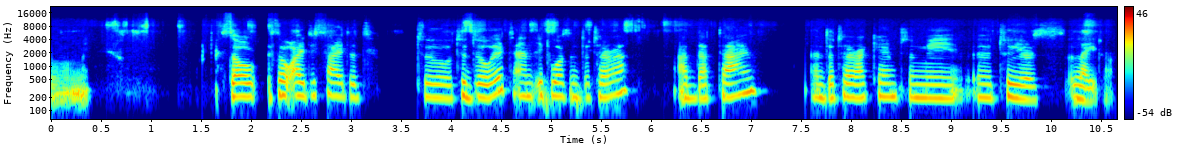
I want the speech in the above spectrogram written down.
for me. So so I decided to to do it, and it wasn't DoTerra at that time, and DoTerra came to me uh, two years later.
